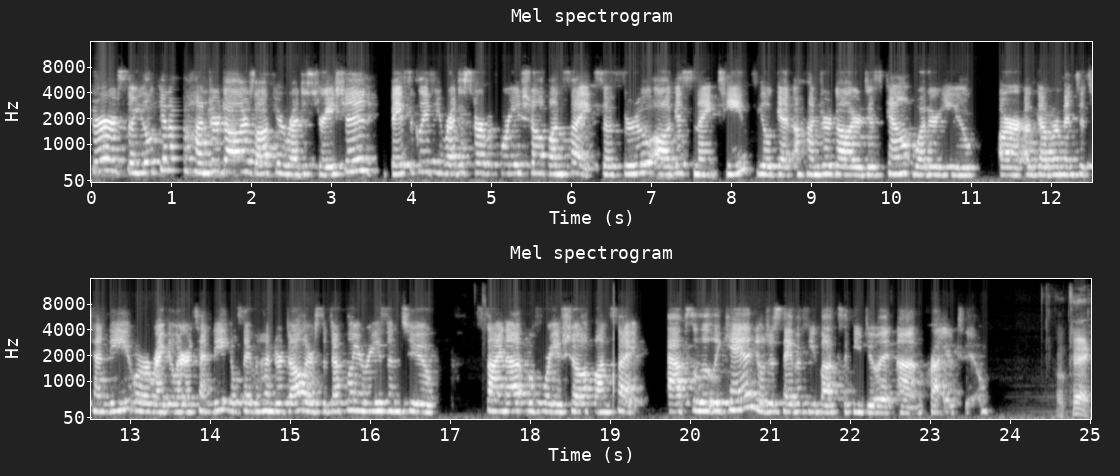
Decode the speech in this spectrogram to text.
Sure. So you'll get a hundred dollars off your registration. Basically, if you register before you show up on site. So through August 19th, you'll get a hundred dollar discount, whether you are a government attendee or a regular attendee, you'll save hundred dollars. So definitely a reason to sign up before you show up on site. Absolutely can. You'll just save a few bucks if you do it um, prior to. Okay.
